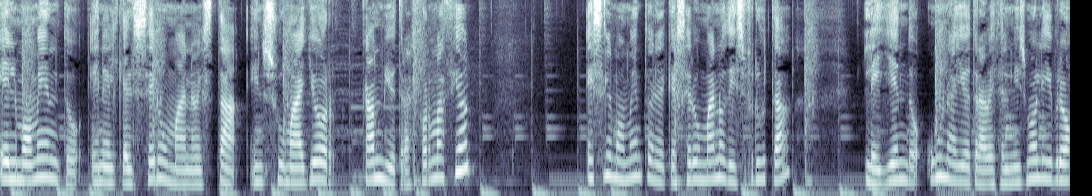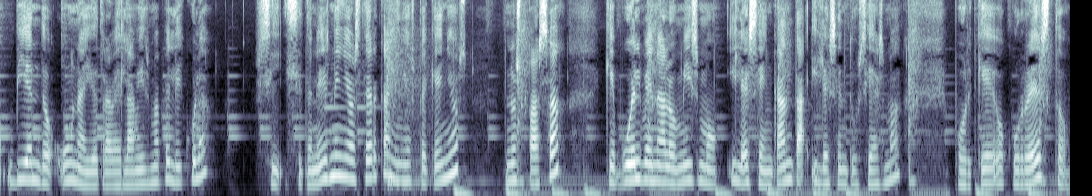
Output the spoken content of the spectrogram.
El momento en el que el ser humano está en su mayor cambio y transformación es el momento en el que el ser humano disfruta leyendo una y otra vez el mismo libro, viendo una y otra vez la misma película. si tenéis niños cerca, niños pequeños, ¿nos pasa? que vuelven a lo mismo y les encanta y les entusiasma. ¿Por qué ocurre esto?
